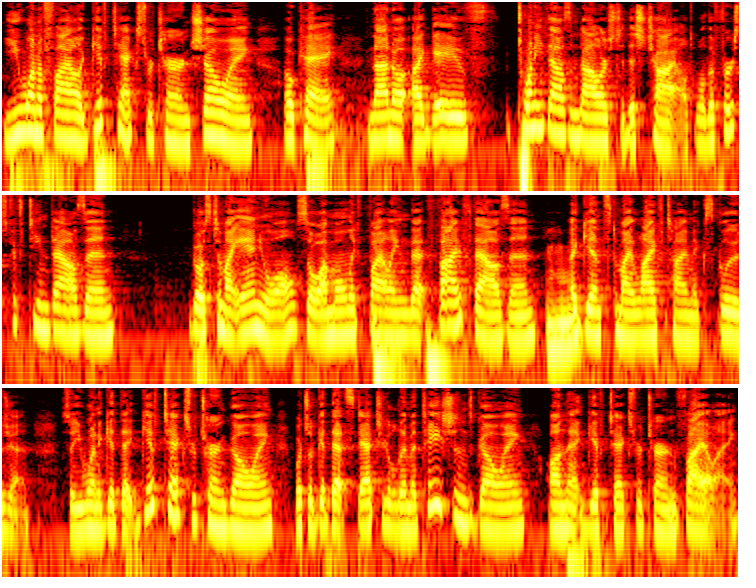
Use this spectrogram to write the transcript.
you want to file a gift tax return showing, okay, not o- I gave twenty thousand dollars to this child. Well, the first fifteen thousand goes to my annual, so I'm only filing that five mm-hmm. against my lifetime exclusion. So you want to get that gift tax return going, which will get that statute of limitations going on that gift tax return filing.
